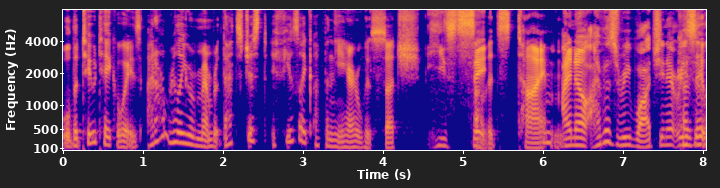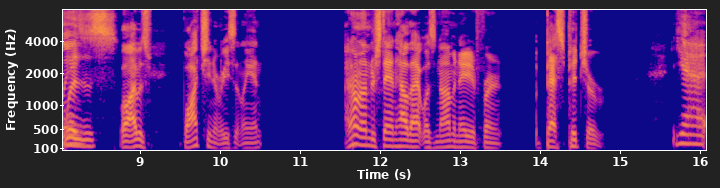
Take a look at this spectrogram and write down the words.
well, the two takeaways. I don't really remember. That's just. It feels like Up in the Air was such He's sick. of its time I know. I was rewatching it because it was. Well, I was watching it recently, and I don't understand how that was nominated for Best Picture. Yeah,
